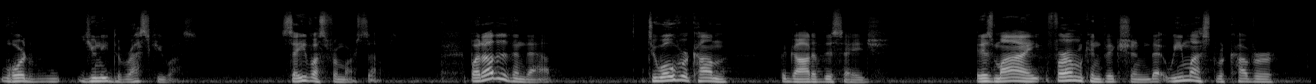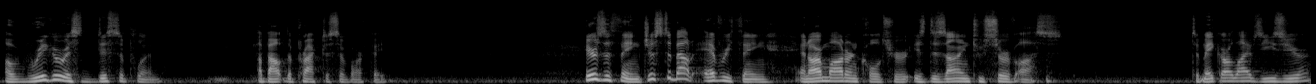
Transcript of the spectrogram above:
Lord, you need to rescue us, save us from ourselves. But other than that, to overcome the God of this age, it is my firm conviction that we must recover a rigorous discipline about the practice of our faith. Here's the thing just about everything in our modern culture is designed to serve us, to make our lives easier,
